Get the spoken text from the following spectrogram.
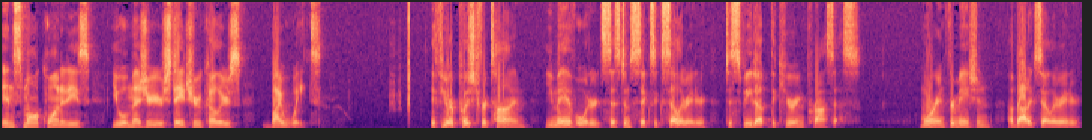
In small quantities, you will measure your Stay True colors by weight. If you are pushed for time, you may have ordered System 6 Accelerator to speed up the curing process. More information about Accelerator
